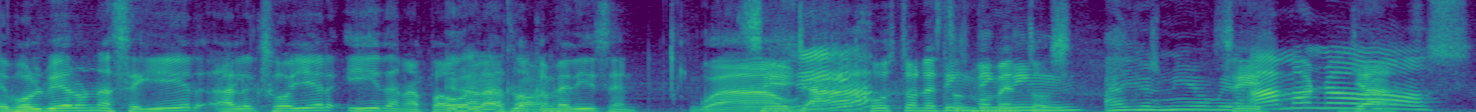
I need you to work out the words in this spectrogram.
eh, volvieron a seguir Alex Hoyer y Dana Paola, Dana es lo que me dicen. Wow. Sí, ¿Ya? justo en estos Ding, ding, momentos. ding. Ay, Dios mío, mira. Sí. Vámonos.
